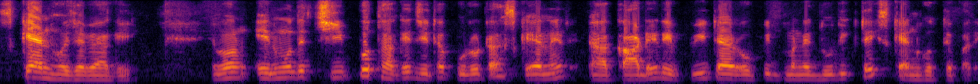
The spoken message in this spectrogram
স্ক্যান হয়ে যাবে আগেই। এবং এর মধ্যে চিপও থাকে, যেটা পুরোটা স্ক্যানের কার্ডের এপিট আর ওপিট মানে দুদিকটাই স্ক্যান করতে পারে।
